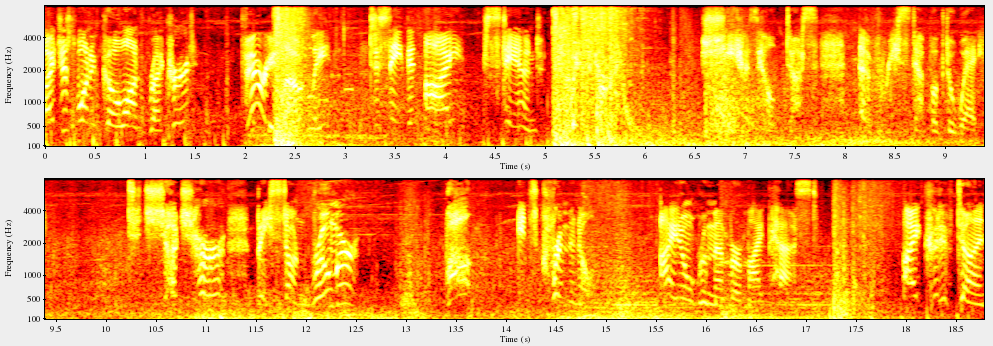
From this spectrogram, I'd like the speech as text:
I just want to go on record, very loudly, to say that I stand with her. She has helped us every step of the way. To judge her based on rumor? Well, it's criminal. I don't remember my past. I could have done...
